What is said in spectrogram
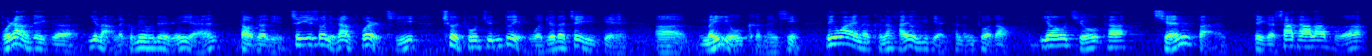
不让这个伊朗的革命卫队人员到这里。至于说你让土耳其撤出军队，我觉得这一点啊没有可能性。另外呢，可能还有一点他能做到，要求他遣返这个沙特阿拉伯。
